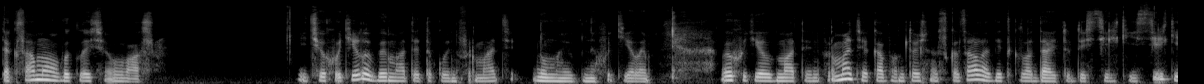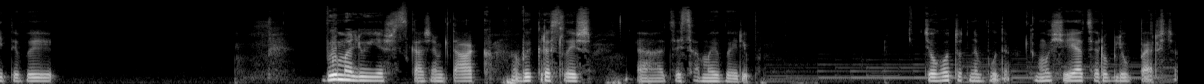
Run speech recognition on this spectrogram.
так само викличе у вас. І чи хотіли ви мати таку інформацію? Думаю, б не хотіли. Ви хотіли б мати інформацію, яка б вам точно сказала, відкладай туди стільки і стільки, і ти ви вималюєш, скажімо так, викреслиш е, цей самий виріб. Цього тут не буде, тому що я це роблю вперше.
